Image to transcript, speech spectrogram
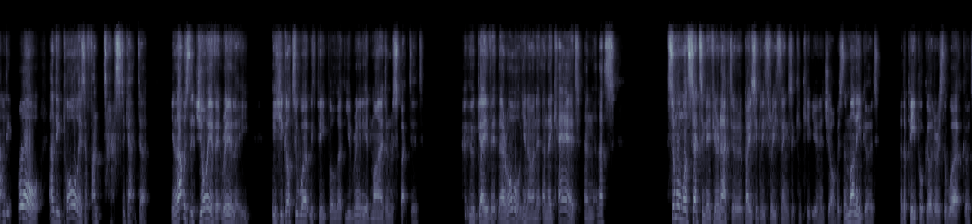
Andy Paul, Andy Paul is a fantastic actor. You know, that was the joy of it. Really, is you got to work with people that you really admired and respected, who gave it their all. You know, and and they cared, and that's Someone once said to me, if you're an actor, there are basically three things that can keep you in a job. Is the money good? Are the people good? Or is the work good?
